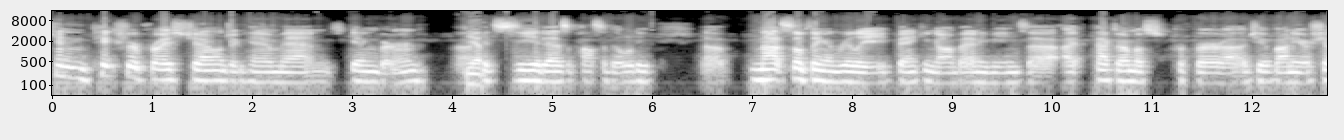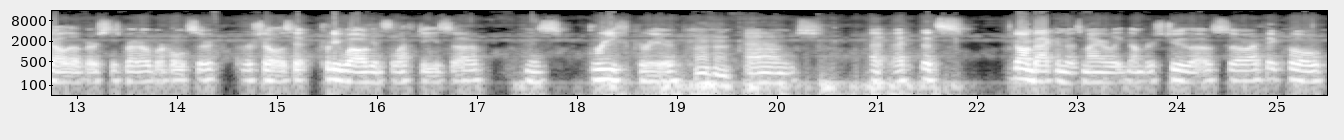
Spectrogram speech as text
can picture Price challenging him and getting burned. Uh, Yep. I could see it as a possibility. Uh, not something I'm really banking on by any means. Uh, I, in fact, I almost prefer uh, Giovanny Urshela versus Brett Oberholtzer. Urshela's hit pretty well against lefties uh, in his brief career, Mm-hmm. and I, I, that's going back into his minor league numbers too, though. So I think he'll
